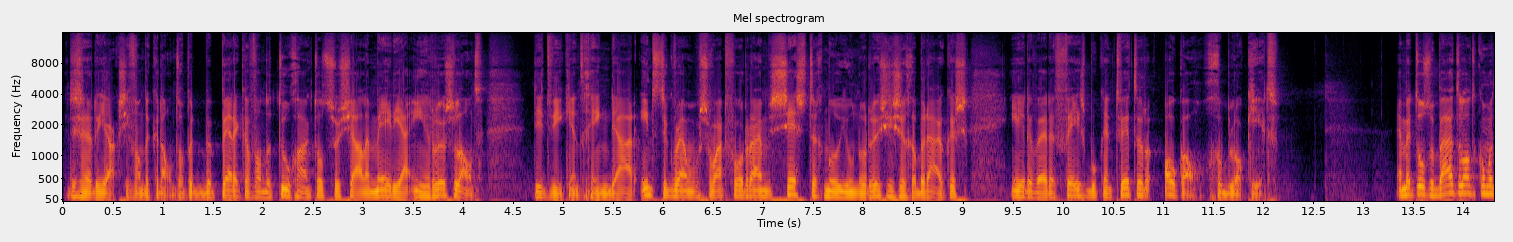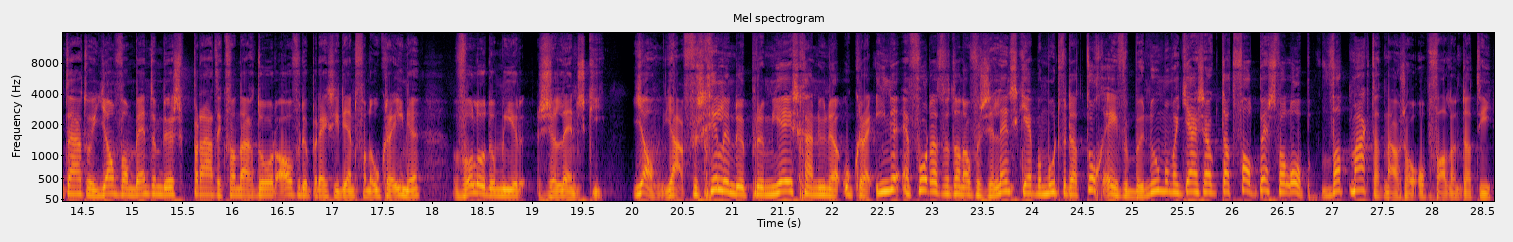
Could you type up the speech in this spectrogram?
Het is een reactie van de krant op het beperken van de toegang tot sociale media in Rusland. Dit weekend ging daar Instagram op zwart voor ruim 60 miljoen Russische gebruikers. Eerder werden Facebook en Twitter ook al geblokkeerd. En met onze buitenlandcommentator Jan van Bentum dus praat ik vandaag door over de president van Oekraïne, Volodymyr Zelensky. Jan, ja, verschillende premiers gaan nu naar Oekraïne. En voordat we het dan over Zelensky hebben, moeten we dat toch even benoemen. Want jij zou, dat valt best wel op. Wat maakt dat nou zo opvallend dat die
